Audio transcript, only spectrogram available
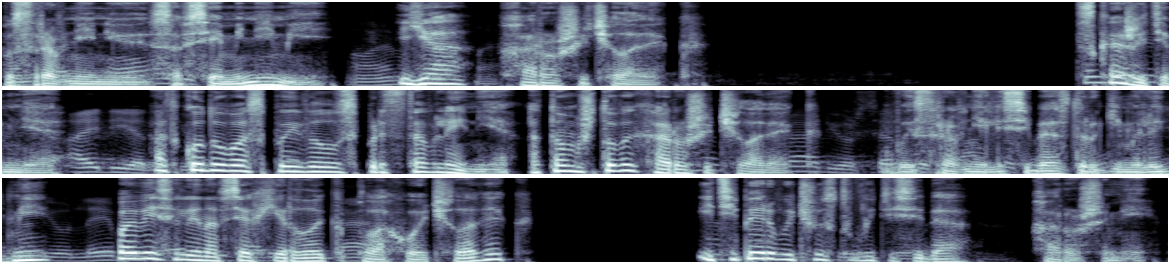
По сравнению со всеми ними, я хороший человек. Скажите мне, откуда у вас появилось представление о том, что вы хороший человек? Вы сравнили себя с другими людьми, повесили на всех ярлык «плохой человек», и теперь вы чувствуете себя хорошими.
